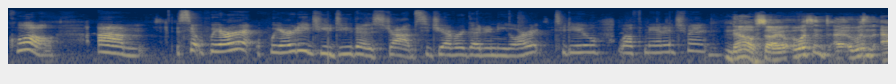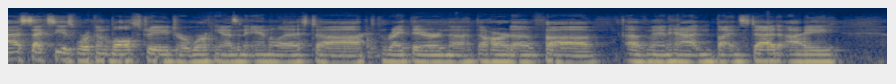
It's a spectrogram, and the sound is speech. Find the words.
Cool. Um, so where where did you do those jobs? Did you ever go to New York to do wealth management? No, so it wasn't it wasn't as sexy as working on Wall Street or working as an analyst uh, right there in the, the heart of uh, of Manhattan. But instead, I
